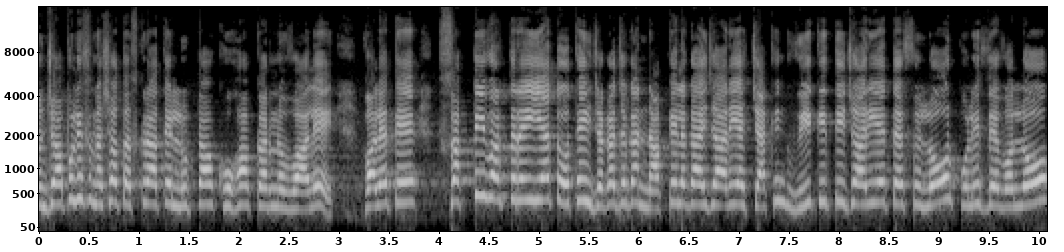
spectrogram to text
ਪੰਜਾਬ ਪੁਲਿਸ ਨਸ਼ਾ ਤਸਕਰਾਂ ਅਤੇ ਲੁੱਟਾ ਖੋਹਾ ਕਰਨ ਵਾਲੇ ਵਾਲੇ ਤੇ ਸਖਤੀ ਵਰਤ ਰਹੀ ਹੈ ਤੇ ਉੱਥੇ ਹੀ ਜਗ੍ਹਾ ਜਗ੍ਹਾ ਨਾਕੇ ਲਗਾਏ ਜਾ ਰਹੇ ਹੈ, ਚੈਕਿੰਗ ਵੀ ਕੀਤੀ ਜਾ ਰਹੀ ਹੈ ਤੇ ਫਿਲੌਰ ਪੁਲਿਸ ਦੇ ਵੱਲੋਂ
